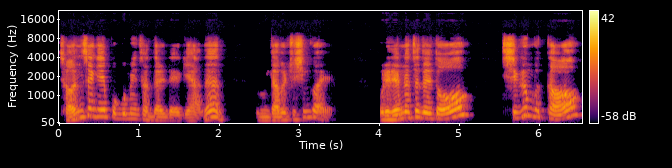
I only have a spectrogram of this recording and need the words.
전 세계 복음이 전달되게 하는 응답을 주신 거예요. 우리 랩런트들도 지금부터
